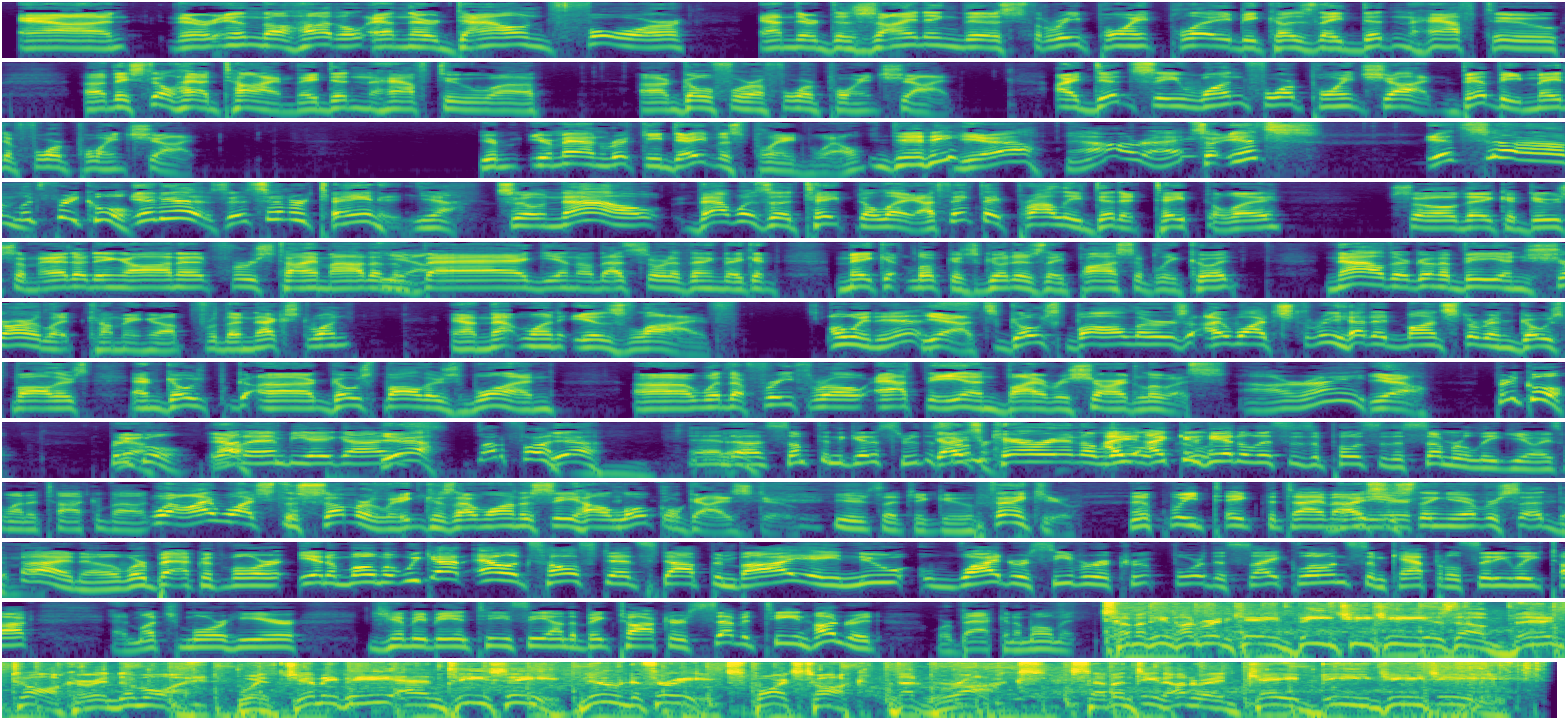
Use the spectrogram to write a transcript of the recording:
and they're in the huddle and they're down four and they're designing this three point play because they didn't have to. Uh, they still had time. They didn't have to uh, uh, go for a four point shot. I did see one four point shot. Bibby made a four point shot. Your your man Ricky Davis played well. Did he? Yeah. All right. So it's it's um Looks pretty cool. it is. It's entertaining. Yeah. So now that was a tape delay. I think they probably did it tape delay so they could do some editing on it first time out of the Yeah. bag, you know, that sort of thing. They could make it look as good as they possibly could. Now they're going to be in Charlotte coming up for the next one, and that one is live. Oh, it is. Yeah, it's Ghost Ballers. I watched Three Headed Monster and Ghost Ballers, and Ghost, uh, Ghost Ballers won uh, with a free throw at the end by Rashard Lewis. All right. Yeah. Pretty cool. Pretty Yeah. cool. A Yeah. lot of NBA guys. Yeah. A lot of fun. Yeah. And Yeah. Uh, something to get us through the Guys summer. carrying a I, little. I can handle this as opposed to the summer league you always want to talk about. Well, I watch the Summer League because I want to see how local guys do. You're such a goof. Thank you. we take the time out Nicest thing you ever said to me. I know. We're back with more in a moment. We got Alex Halstead stopping by, a new wide receiver recruit for the Cyclones, some Capital City League talk, and much more here. Jimmy B and TC on the Big Talkers 1700. We're back in a moment. 1700K BGG is the big talker in Des Moines with Jimmy B and TC. Noon to 3. Sports talk that rocks. 1700K BGG.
